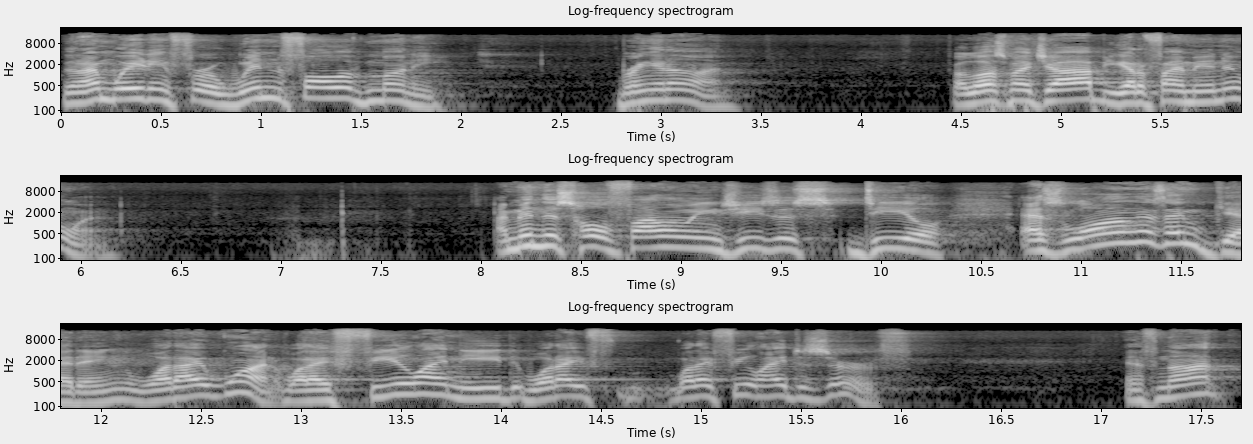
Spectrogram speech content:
then I'm waiting for a windfall of money. Bring it on. If I lost my job, you got to find me a new one. I'm in this whole following Jesus deal as long as I'm getting what I want, what I feel I need, what I, what I feel I deserve. And if not,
